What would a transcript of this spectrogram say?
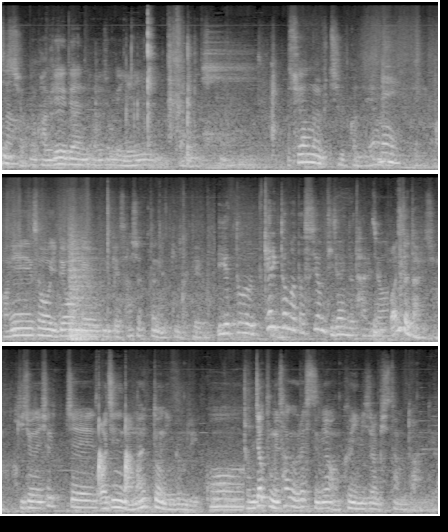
깨지죠. 관계에 대한 어느 정도의 예의 있잖아요. 수염을 붙일 건데요. 네. 광해에서 이병헌 배우분께서 하셨던 느낌 그대로 이게 또 캐릭터마다 수염 디자인도 다르죠. 완전 다르죠. 기존에 실제 어진이 남아있던 임금도 있고 어. 전작품에 사극을 했으면 그 이미지랑 비슷하면 더 안 돼요.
